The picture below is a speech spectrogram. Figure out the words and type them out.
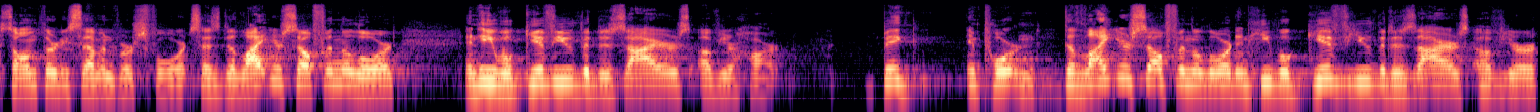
Psalm 37, verse 4. It says, Delight yourself in the Lord and He will give you the desires of your heart. Big, important. Delight yourself in the Lord, and He will give you the desires of your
